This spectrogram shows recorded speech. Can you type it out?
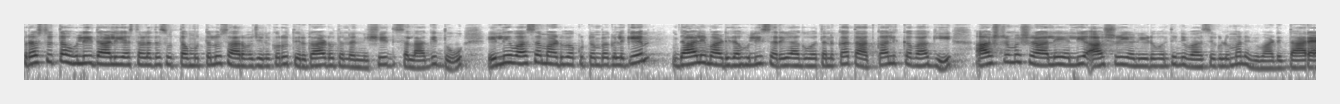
ಪ್ರಸ್ತುತ ಹುಲಿ ದಾಳಿಯ ಸ್ಥಳದ ಸುತ್ತಮುತ್ತಲೂ ಸಾರ್ವಜನಿಕರು ತಿರುಗಾಡುವುದನ್ನು ನಿಷೇಧಿಸಲಾಗಿದ್ದು, ಇಲ್ಲಿ ವಾಸ ಮಾಡುವ ಕುಟುಂಬಗಳಿಗೆ ದಾಳಿ ಮಾಡಿದ ಹುಲಿ ಸೆರೆಯಾಗುವ ತನಕ ತಾತ್ಕಾಲಿಕವಾಗಿ ಆಶ್ರಮ ಶಾಲೆಯಲ್ಲಿ ಆಶ್ರಯ ನೀಡುವಂತೆ ನಿವಾಸಿಗಳು ಮನವಿ ಮಾಡಿದ್ದಾರೆ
